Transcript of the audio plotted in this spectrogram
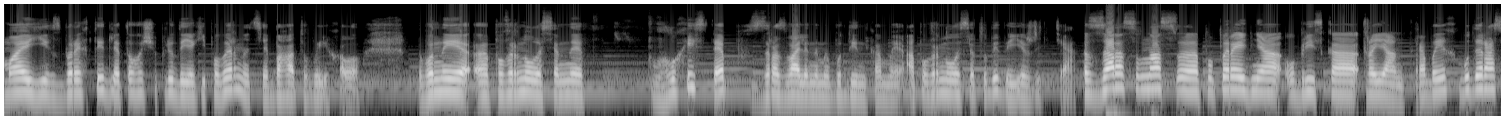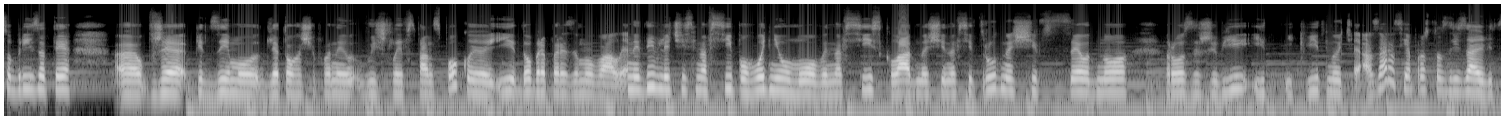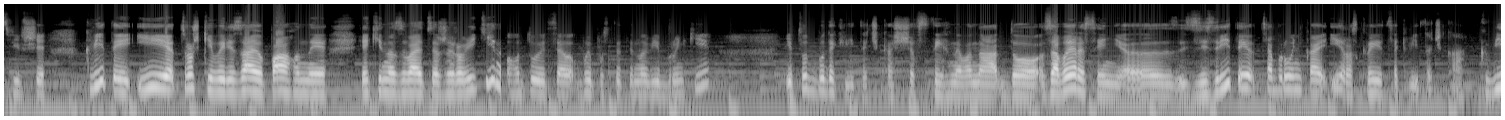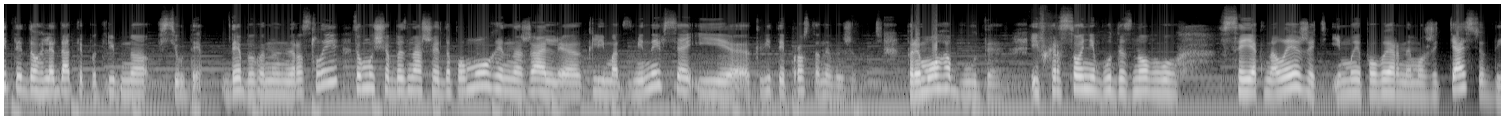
Маю їх зберегти для того, щоб люди, які повернуться, багато виїхало, вони е, повернулися не в глухий степ з розваляними будинками, а повернулися туди, де є життя. Зараз у нас е, попередня обрізка троянд. Треба їх буде раз обрізати е, вже під зиму для того, щоб вони вийшли в стан спокою і добре перезимували. Не дивлячись на всі погодні умови, на всі складнощі, на всі труднощі, все одно рози живі і, і квітнуть. А зараз я просто зрізаю відсвівші квіти і трошки вирізаю пагони, які називаються жировіки. Готуються випустити нові бруньки. І тут буде квіточка, що встигне вона до за вересень е, зізріти ця брунька і розкриється квіточка. Квіти доглядати потрібно всюди, де би вони не росли, тому що без нашої допомоги, на жаль, е, клімат змінився і е, квіти просто не виживуть. Перемога буде, і в Херсоні буде знову все як належить, і ми повернемо життя сюди.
